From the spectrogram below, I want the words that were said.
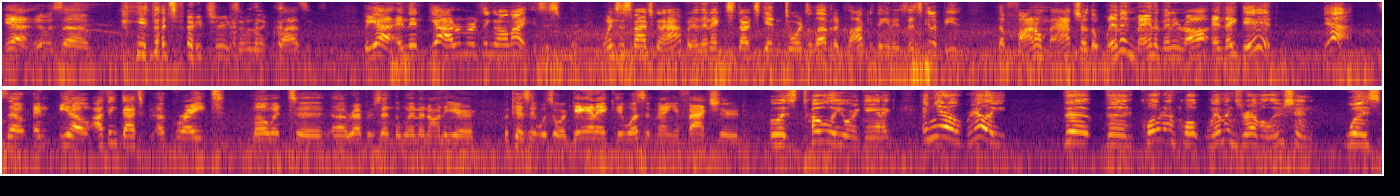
Yeah, it was. Uh, that's very true. Some of the classics. But yeah, and then yeah, I remember thinking all night, is this when's this match going to happen? And then it starts getting towards eleven o'clock, and thinking, is this going to be the final match or the women main eventing Raw? And they did. Yeah, So, and you know, I think that's a great moment to uh, represent the women on here because it was organic, it wasn't manufactured. it was totally organic, and you know, really, the the quote unquote women's revolution was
